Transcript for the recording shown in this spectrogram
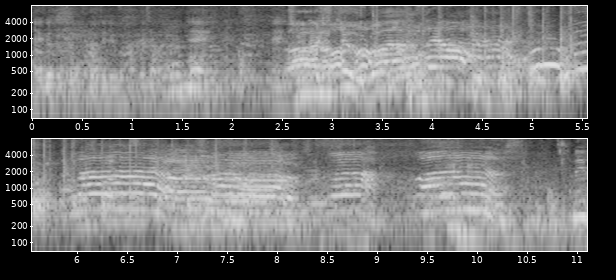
애교도 좀 불러드리고 하고자 왔는데 네, 지금? 와! 와! 네,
